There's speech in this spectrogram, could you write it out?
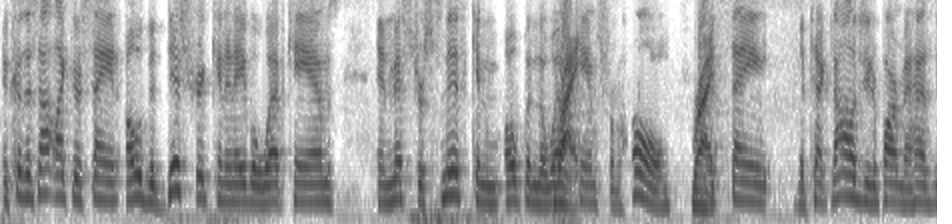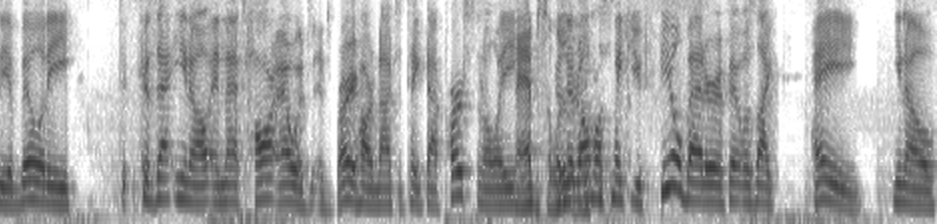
because it's not like they're saying, "Oh, the district can enable webcams and Mr. Smith can open the Right. webcams from home." Right. It's saying the technology department has the ability because that you know, and that's hard. Oh, it's it's very hard not to take that personally. absolutely because it'd almost make you feel better if it was like, hey, you know,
